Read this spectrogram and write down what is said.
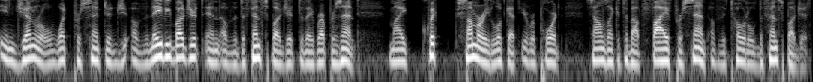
in general, what percentage of the Navy budget and of the defense budget do they represent? My quick summary look at your report sounds like it's about 5% of the total defense budget.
